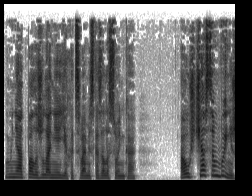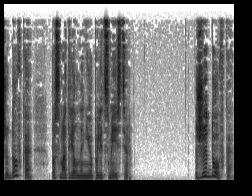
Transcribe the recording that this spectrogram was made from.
«У меня отпало желание ехать с вами», — сказала Сонька. «А уж часом вы не жидовка», — посмотрел на нее полицмейстер. «Жидовка».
